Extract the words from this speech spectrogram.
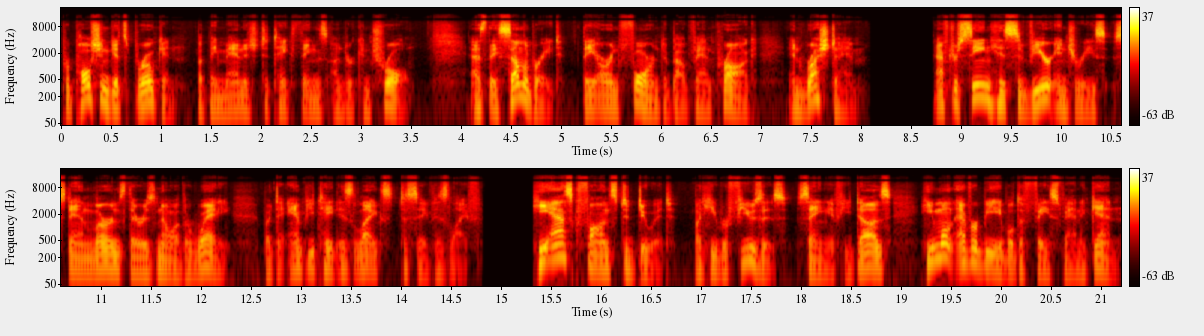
Propulsion gets broken, but they manage to take things under control. As they celebrate, they are informed about Van Praag and rush to him. After seeing his severe injuries, Stan learns there is no other way but to amputate his legs to save his life. He asks Franz to do it, but he refuses, saying if he does, he won't ever be able to face Van again.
